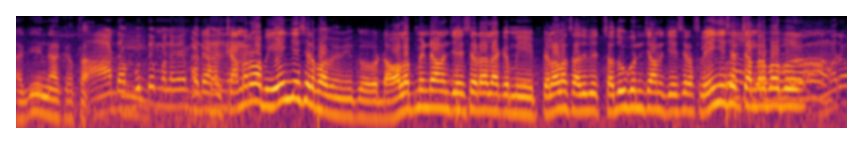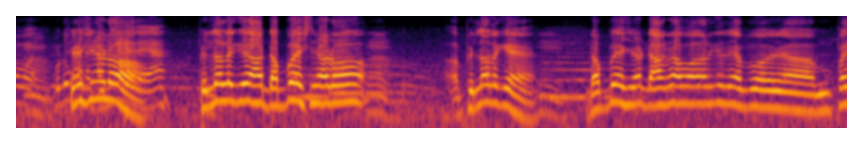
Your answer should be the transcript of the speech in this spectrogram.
అది నా కథ ఆ మనమేం అంటే అసలు చంద్రబాబు ఏం చేశాడు బాబాయ్ మీకు? డెవలప్మెంట్ ఏమైనా చేశాడా? లేక మీ పిల్లలను చదివి చదువు గురించి ఏమైనా చేశాడు? అసలు ఏం చేశాడు చంద్రబాబు? చేసినాడు. పిల్లలకి ఆ డబ్బు వేసినాడు. ఆ పిల్లలకి డబ్బు వేసినాడు. డాక్టర్ గారికి రేపు ఆ, ముప్పై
